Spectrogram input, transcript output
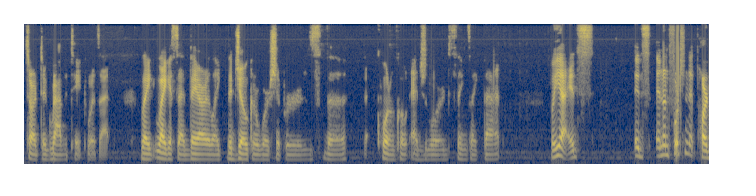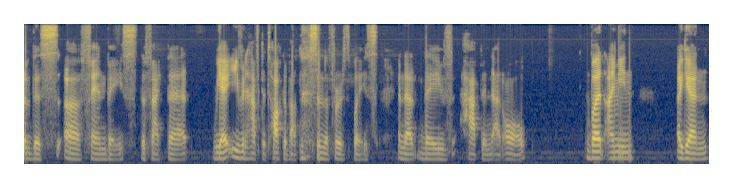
start to gravitate towards that. Like like I said, they are like the Joker worshippers, the quote unquote edge lords, things like that. But yeah, it's it's an unfortunate part of this uh, fan base, the fact that we even have to talk about this in the first place, and that they've happened at all. But I mean, again,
